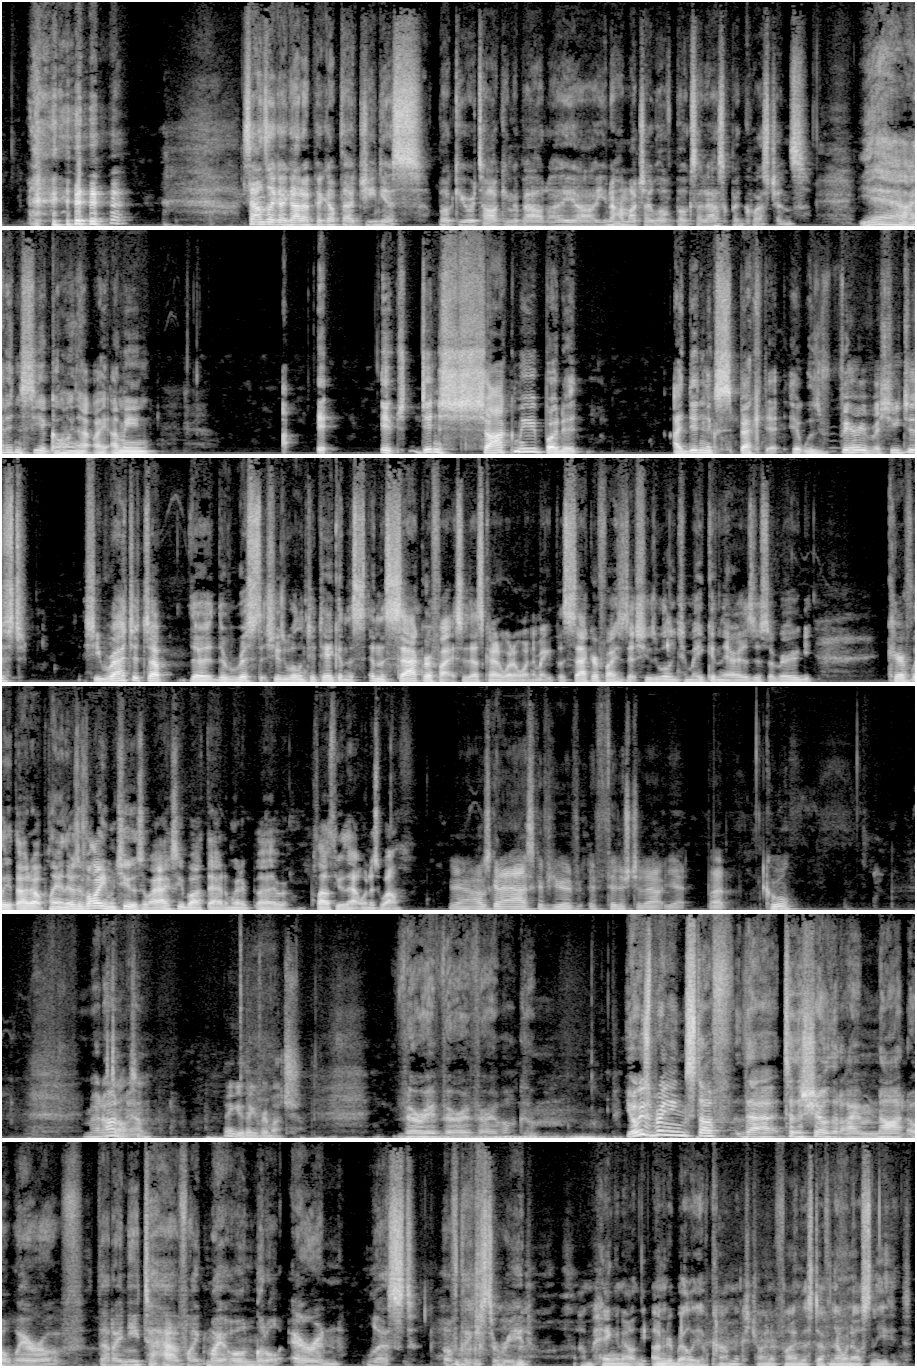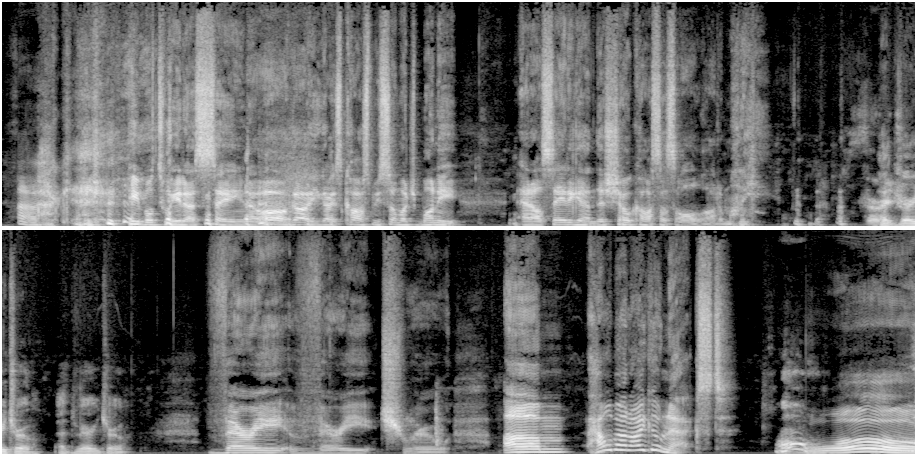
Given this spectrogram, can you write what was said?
like sounds like I gotta pick up that genius book you were talking about. I, uh, you know how much I love books that ask big questions. Yeah, I didn't see it going that way. I mean, it it didn't shock me, but it I didn't expect it. It was very she just she ratchets up the the risks that she's willing to take and the and the sacrifices. That's kind of what I want to make. The sacrifices that she's willing to make in there is just a very carefully thought out plan. There's a volume two, so I actually bought that. I'm going to uh, plow through that one as well. Yeah, I was going to ask if you had finished it out yet, but cool. Right on, awesome. man. Thank you, thank you very much. Very, very, very welcome. You're always bringing stuff that to the show that I'm not aware of. That I need to have like my own little errand list of things to read. I'm hanging out in the underbelly of comics trying to find the stuff no one else needs. okay. People tweet us saying, you know, oh god, you guys cost me so much money. And I'll say it again, this show costs us all a lot of money. Very That's very true. That's very true. Very, very true. Um, how about I go next? Oh, Whoa.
